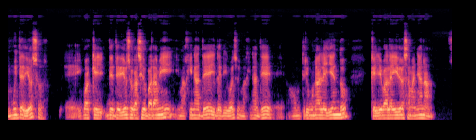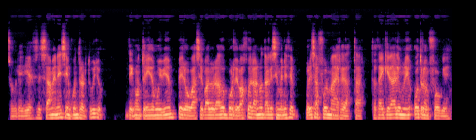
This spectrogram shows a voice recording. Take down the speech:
muy tediosos. Eh, igual que de tedioso que ha sido para mí, imagínate, y le digo eso, imagínate eh, a un tribunal leyendo que lleva leído esa mañana sobre 10 exámenes y se encuentra el tuyo. De contenido muy bien, pero va a ser valorado por debajo de la nota que se merece por esa forma de redactar. Entonces hay que darle un, otro enfoque.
